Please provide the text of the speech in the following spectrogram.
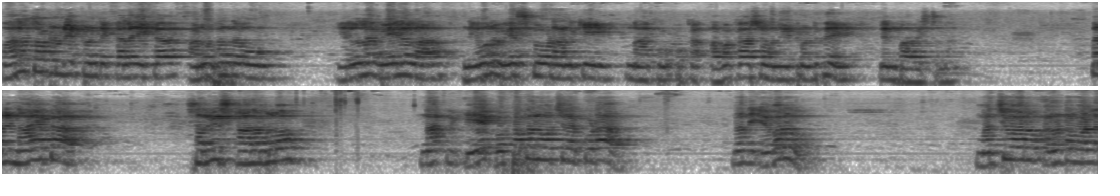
వాళ్ళతో ఉండేటువంటి కలయిక అనుబంధము ఎల్ల వేళలా నెవరు వేసుకోవడానికి నాకు ఒక అవకాశం అనేటువంటిదే నేను భావిస్తున్నాను. మరి నా యొక్క సర్వీస్ కాలంలో నాకు ఏ గొప్పతనం వచ్చినా కూడా నన్ను ఎవరు మంచివారు అనడం వల్ల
